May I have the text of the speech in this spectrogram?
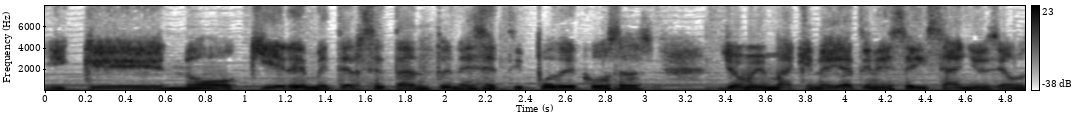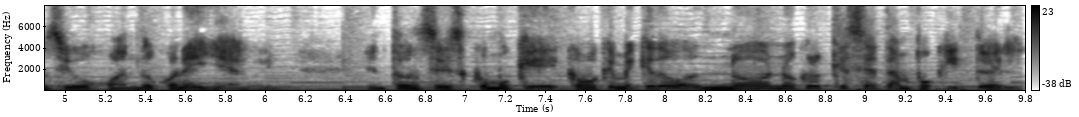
y que no quiere meterse tanto en ese tipo de cosas. Yo mi máquina ya tiene 6 años y aún sigo jugando con ella, güey. Entonces, como que, como que me quedo, no, no creo que sea tan poquito el,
